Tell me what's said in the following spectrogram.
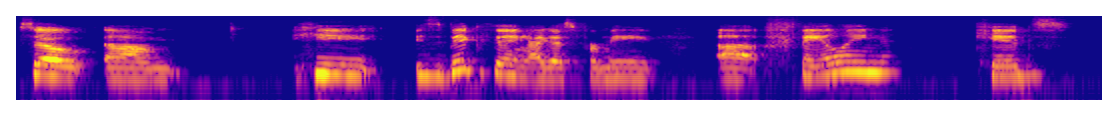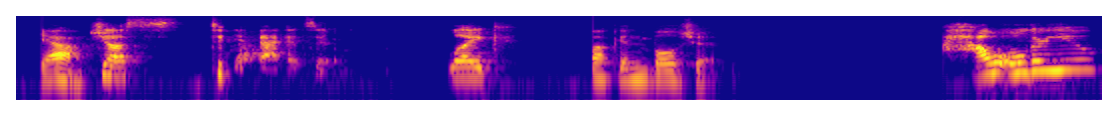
So um he his big thing, I guess, for me, uh failing kids Yeah, just to get back at Sue. Like fucking bullshit. how old are you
